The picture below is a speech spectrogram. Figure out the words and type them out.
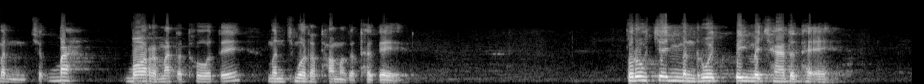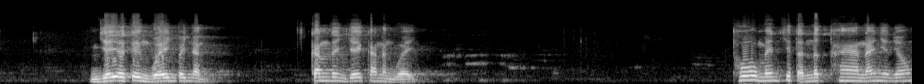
មិនច្បាស់ បរមត្តធម៌ទេ មិនឈ្មោះថាធម្មកថាទេព្រោះចេញមិនរួចពីមិច្ឆាទិដ្ឋិឯងនិយាយឲ្យគេវែងពេញហ្នឹងកាន់តែនិយាយកាន់តែវែងធម៌មិនជាតនឹកថាណាញាតិញោម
